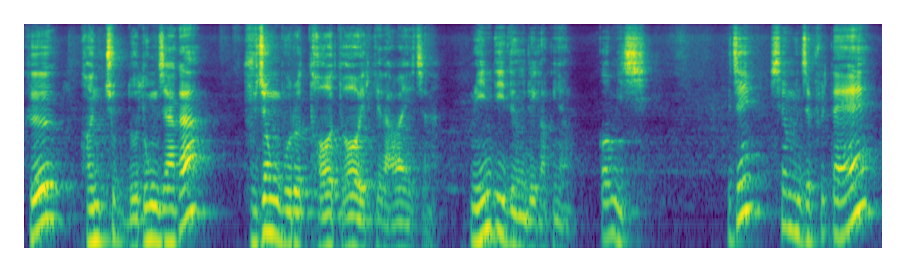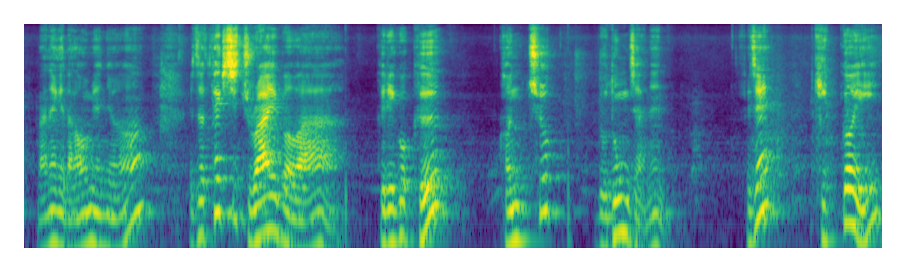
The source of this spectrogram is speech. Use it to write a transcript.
그 건축 노동자가 부정부로 더 더 이렇게 나와 있잖아. 인디드 우리가 그냥 껌이지. 그지? 시험 문제 풀 때 만약에 나오면요. 그래서 택시 드라이버와 그리고 그 건축 노동자는 그지? 기꺼이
